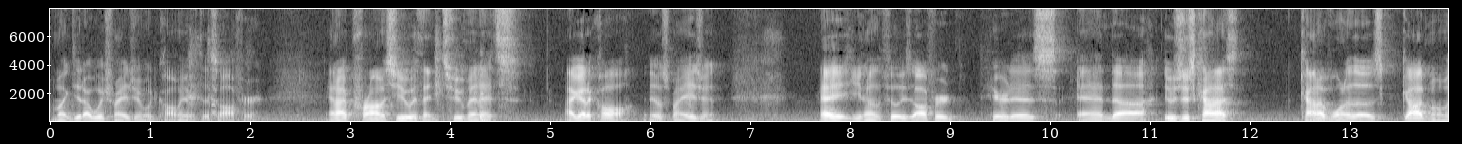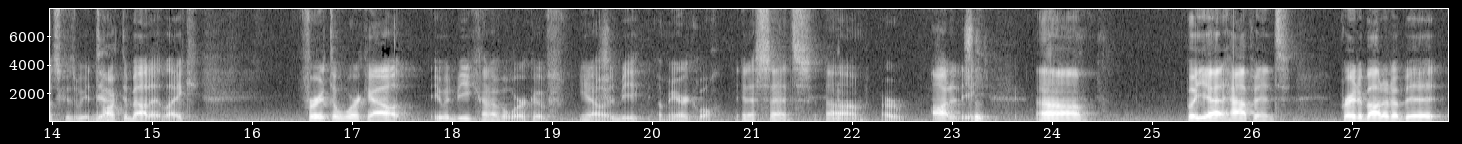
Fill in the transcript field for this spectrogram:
I'm like, dude, I wish my agent would call me with this offer. And I promise you, within two minutes, I got a call. and It was my agent. Hey, you know, the Phillies offered. Here it is. And uh, it was just kind of, kind of one of those God moments because we had Yeah. talked about it. Like, for it to work out, it would be kind of a work of, you know, it'd be a miracle in a sense, um, or oddity. Um, but yeah, it happened. Prayed about it a bit.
